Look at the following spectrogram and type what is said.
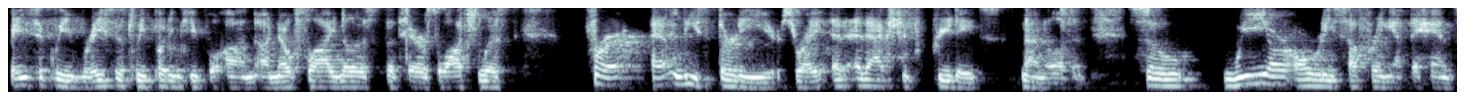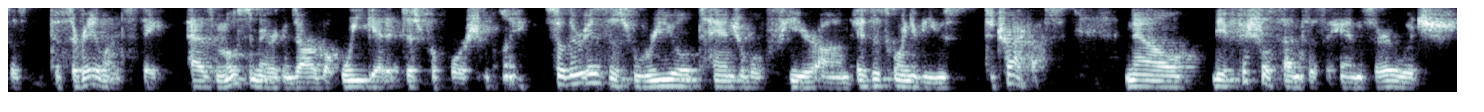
basically racistly putting people on a no fly list, the terrorist watch list for at least 30 years, right? It, it actually predates 9 11. So we are already suffering at the hands of the surveillance state, as most Americans are, but we get it disproportionately. So there is this real tangible fear on is this going to be used to track us? Now, the official census answer, which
